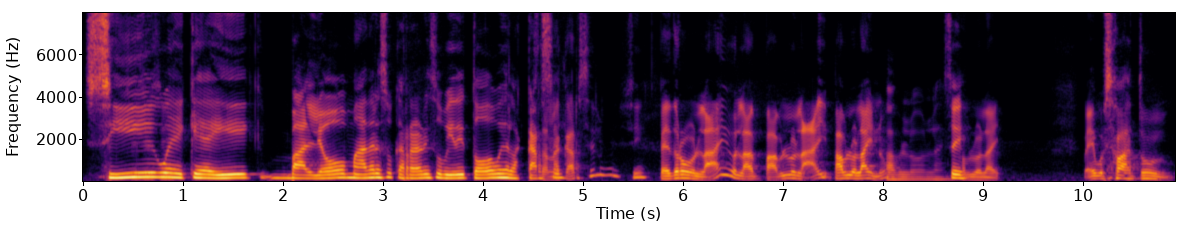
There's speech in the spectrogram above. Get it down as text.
Sí, güey, que ahí valió madre su carrera y su vida y todo, güey, a la Está en cárcel. la cárcel, güey. Sí. Pedro Lai o la, Pablo Lai. Pablo Lai, ¿no? Pablo Lai. Sí. Pablo Lai. Güey, pues vato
